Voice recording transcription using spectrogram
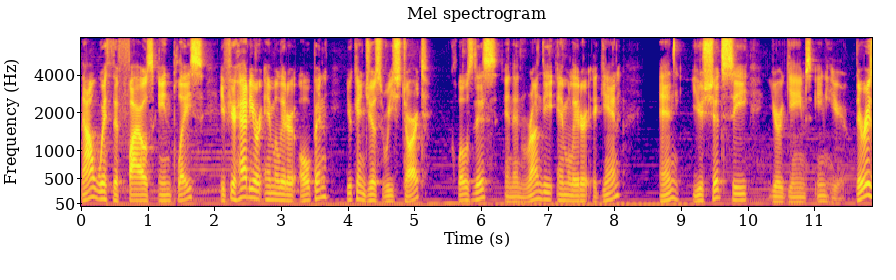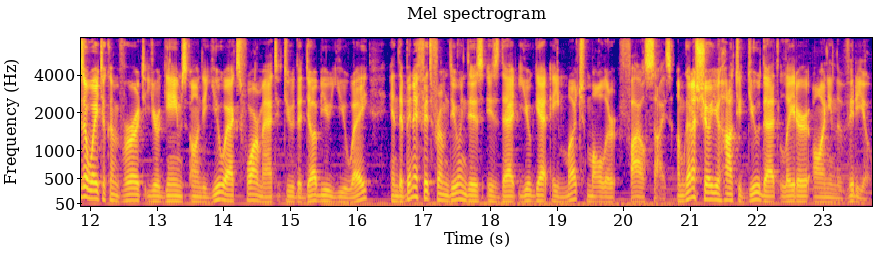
Now with the files in place, if you had your emulator open, you can just restart, close this, and then run the emulator again, and you should see your games in here. There is a way to convert your games on the WUX format to the WUA, and the benefit from doing this is that you get a much smaller file size. I'm gonna show you how to do that later on in the video.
